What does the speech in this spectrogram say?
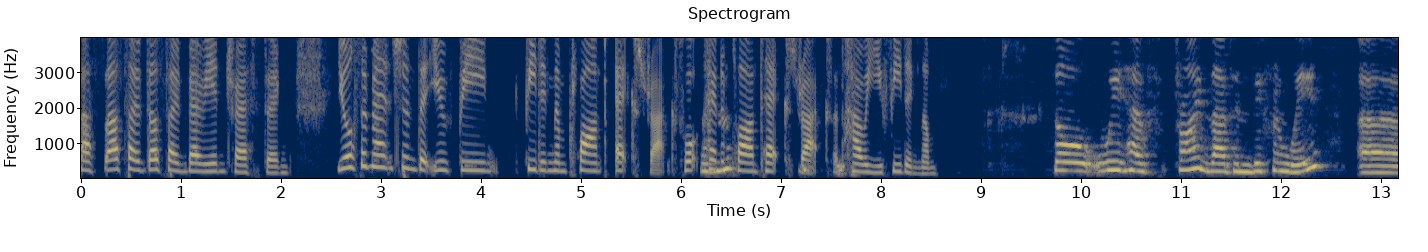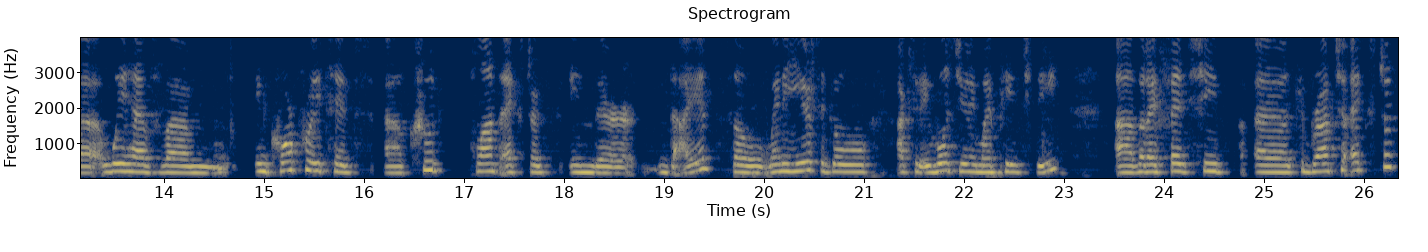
That's, that sound, does sound very interesting. You also mentioned that you've been feeding them plant extracts. What kind mm-hmm. of plant extracts and how are you feeding them? So we have tried that in different ways. Uh, we have um, incorporated uh, crude plant extracts in their diet. So many years ago, actually, it was during my PhD. Uh, that I fed sheep uh, quebracho extract.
